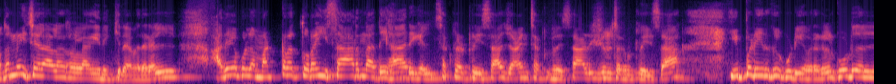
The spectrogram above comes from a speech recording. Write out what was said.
முதன்மை செயலாளர்களாக இருக்கிறவர்கள் அதே போல் மற்ற துறை சார்ந்த அதிகாரிகள் செக்ரட்டரிஸா ஜாயின்ட் செக்ரட்டரிஸா அடிஷனல் செக்ரட்டரிஸா இப்படி இருக்கக்கூடியவர்கள் கூடுதல்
